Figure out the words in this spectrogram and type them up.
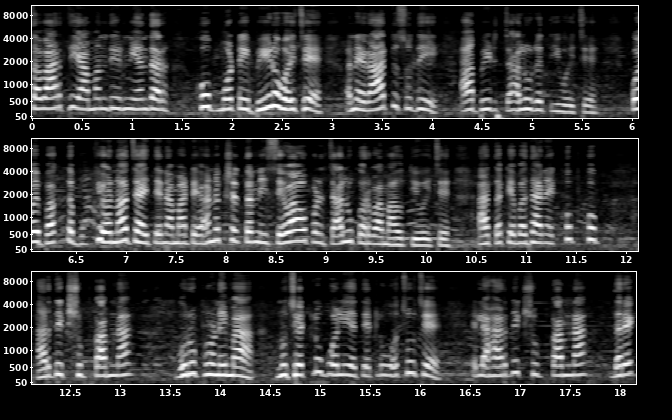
સવારથી આ મંદિરની અંદર ખૂબ મોટી ભીડ હોય છે અને રાત સુધી આ ભીડ ચાલુ રહેતી હોય છે. કોઈ ભક્ત ભૂખ્યો ન જાય તેના માટે અન્નક્ષેત્રની સેવાઓ પણ ચાલુ કરવામાં આવતી હોય છે. આ તકે બધાને ખૂબ ખૂબ હાર્દિક શુભકામના. ગુરુ પૂર્ણિમાનું જેટલું બોલીએ તેટલું ઓછું છે. એટલે હાર્દિક શુભકામના દરેક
